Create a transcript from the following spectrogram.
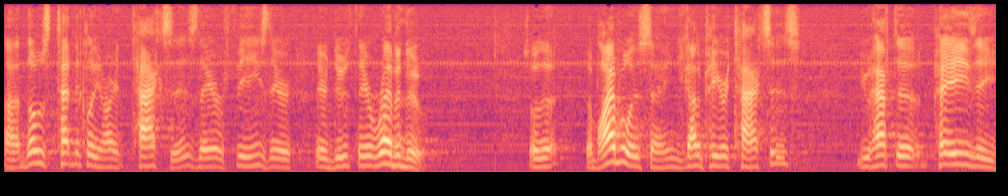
Uh, those technically aren't taxes. They are fees. They're, they're, they're revenue. So the, the Bible is saying you got to pay your taxes, you have to pay the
